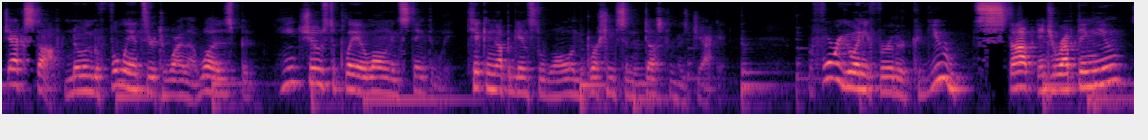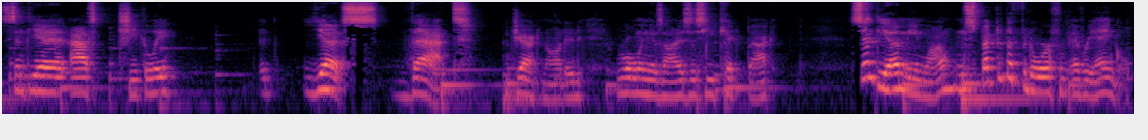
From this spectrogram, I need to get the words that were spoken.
Jack stopped, knowing the full answer to why that was, but he chose to play along instinctively, kicking up against the wall and brushing some dust from his jacket. Before we go any further, could you stop interrupting you? Cynthia asked cheekily. Uh, yes, that. Jack nodded, rolling his eyes as he kicked back. Cynthia, meanwhile, inspected the fedora from every angle,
